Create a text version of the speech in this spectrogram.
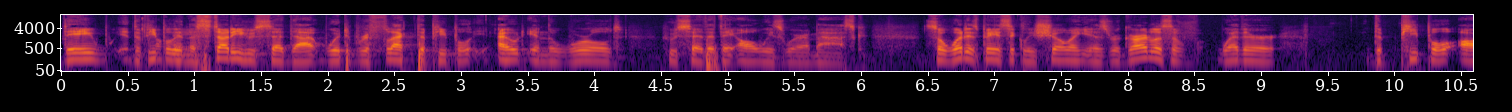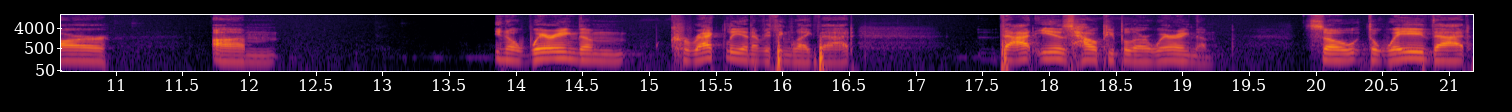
they the people Okay, in the study who said that would reflect the people out in the world who say that they always wear a mask. So what it's basically showing is regardless of whether the people are um, you know wearing them correctly and everything like that, that is how people are wearing them. So the way that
